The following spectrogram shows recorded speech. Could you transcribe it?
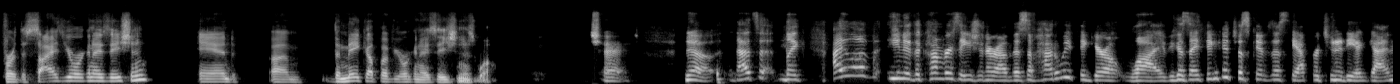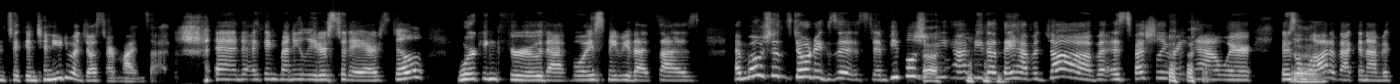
for the size of your organization and um, the makeup of your organization as well. Sure. No, that's like, I love, you know, the conversation around this of how do we figure out why? Because I think it just gives us the opportunity again to continue to adjust our mindset. And I think many leaders today are still working through that voice, maybe that says, emotions don't exist and people should be happy that they have a job, especially right now where there's a lot of economic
